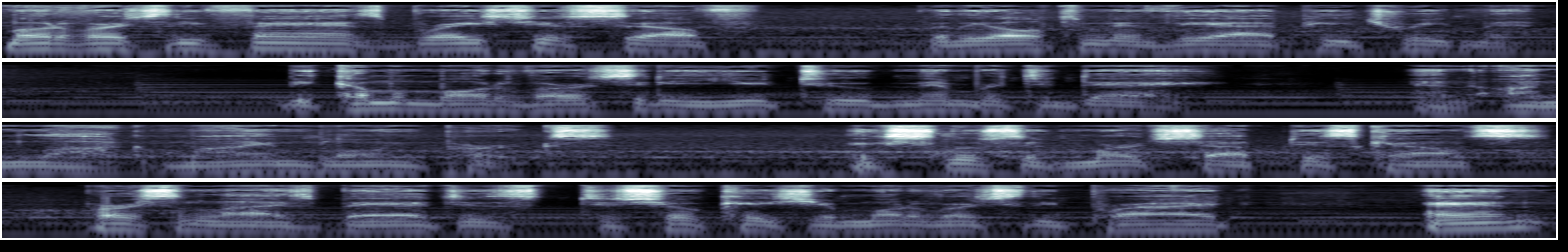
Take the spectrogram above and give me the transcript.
Motiversity fans, brace yourself for the ultimate VIP treatment. Become a Motiversity YouTube member today and unlock mind-blowing perks, exclusive merch shop discounts, personalized badges to showcase your Motiversity pride, and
